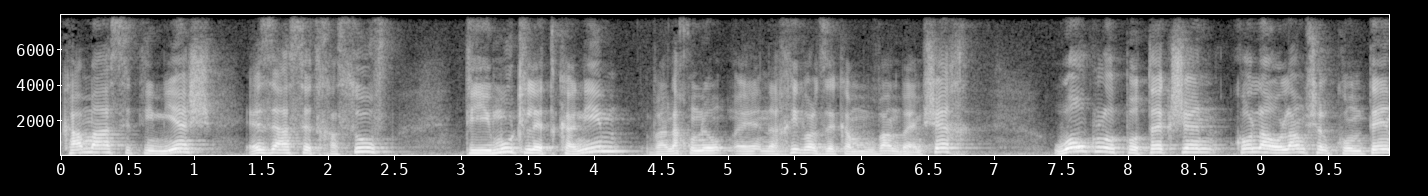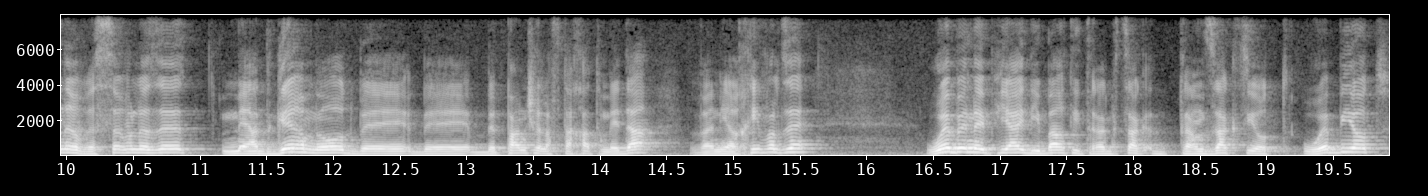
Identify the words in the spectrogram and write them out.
כמה אסטים יש, איזה אסט חשוף, תאימות לתקנים, ואנחנו נרחיב על זה כמובן בהמשך. Workload Protection, כל העולם של קונטיינר וסרבר לזה, מאתגר מאוד בפן של אבטחת מידע, ואני ארחיב על זה. Web API דיברתי טרנזקציות ווביות,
